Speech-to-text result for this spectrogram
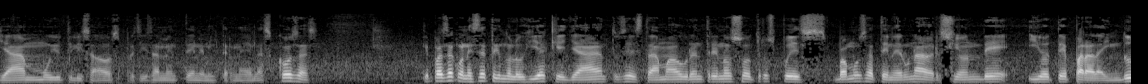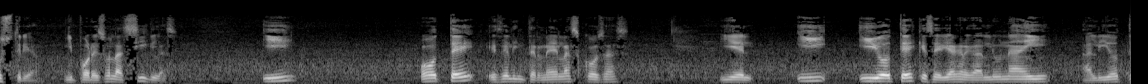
ya muy utilizados precisamente en el Internet de las Cosas. ¿Qué pasa con esta tecnología que ya entonces está madura entre nosotros? Pues vamos a tener una versión de IoT para la industria y por eso las siglas. IoT es el Internet de las Cosas y el IoT, que sería agregarle una I al IoT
